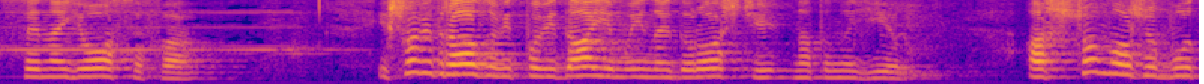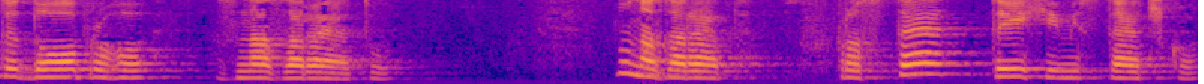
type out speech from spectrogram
сина Йосифа. І що відразу відповідає мої найдорожчі Натанаїл? А що може бути доброго з Назарету? Ну, Назарет просте, тихе містечко.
